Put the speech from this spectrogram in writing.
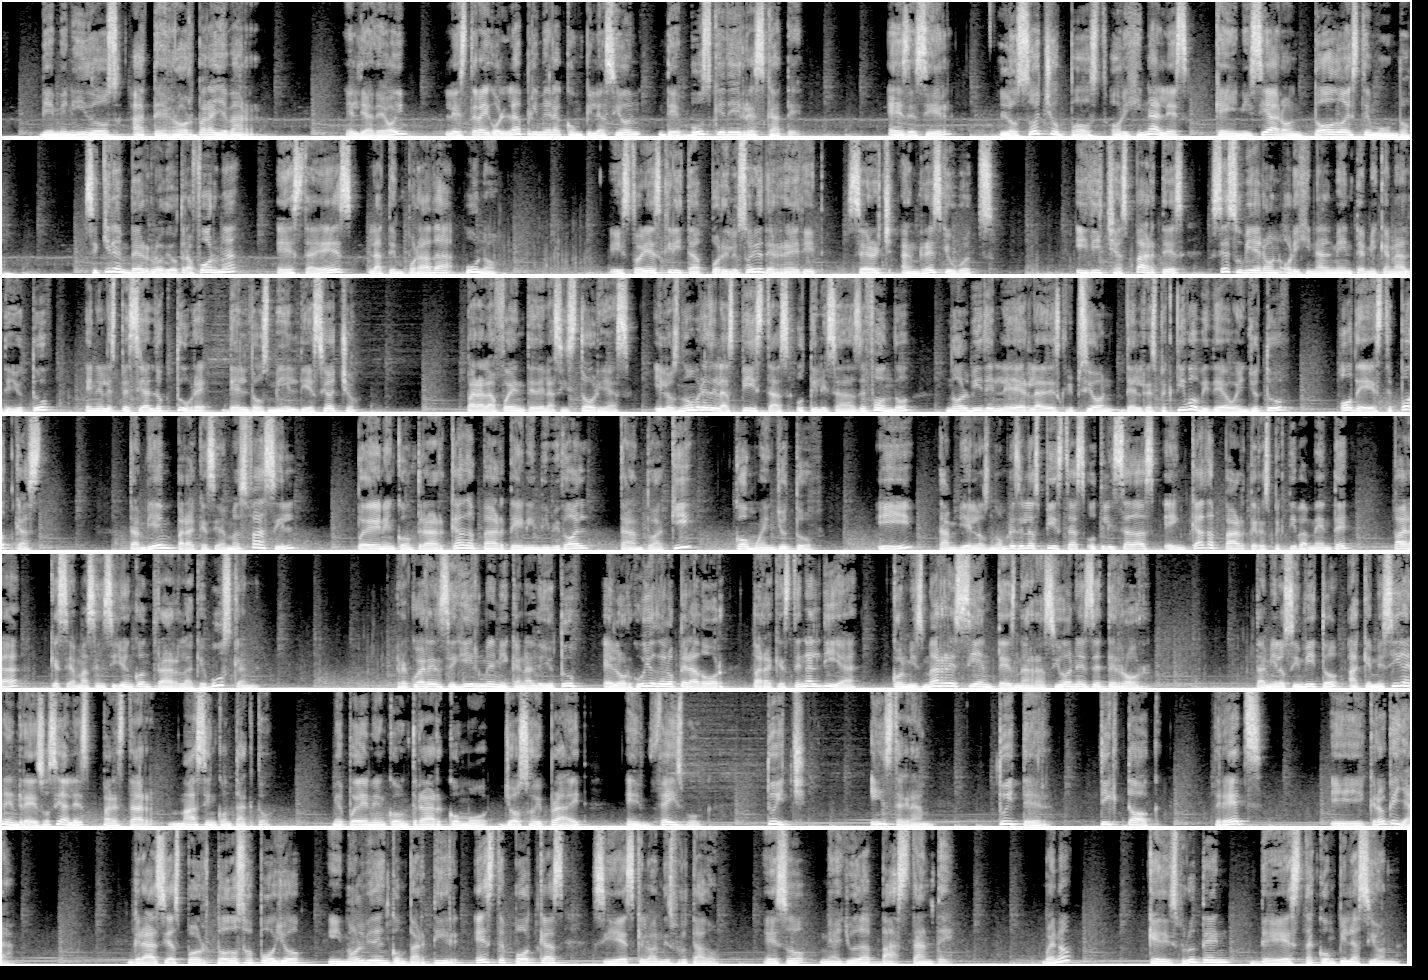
Bienvenidos a Terror para Llevar. El día de hoy les traigo la primera compilación de búsqueda y rescate. Es decir, los 8 posts originales que iniciaron todo este mundo. Si quieren verlo de otra forma, esta es la temporada 1 historia escrita por el usuario de Reddit Search and Rescue Woods. Y dichas partes se subieron originalmente a mi canal de YouTube en el especial de octubre del 2018. Para la fuente de las historias y los nombres de las pistas utilizadas de fondo, no olviden leer la descripción del respectivo video en YouTube o de este podcast. También para que sea más fácil, pueden encontrar cada parte en individual tanto aquí como en YouTube. Y también los nombres de las pistas utilizadas en cada parte respectivamente para que sea más sencillo encontrar la que buscan. Recuerden seguirme en mi canal de YouTube, El Orgullo del Operador, para que estén al día con mis más recientes narraciones de terror. También los invito a que me sigan en redes sociales para estar más en contacto. Me pueden encontrar como Yo Soy Pride en Facebook, Twitch, Instagram, Twitter, TikTok, Threads y creo que ya. Gracias por todo su apoyo y no olviden compartir este podcast si es que lo han disfrutado. Eso me ayuda bastante. Bueno, que disfruten de esta compilación.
